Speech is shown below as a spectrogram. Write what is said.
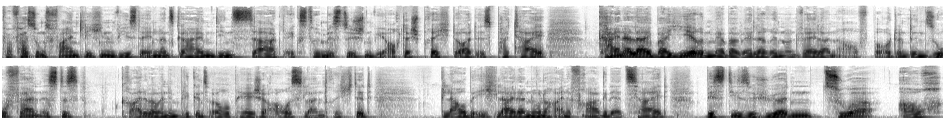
verfassungsfeindlichen, wie es der Inlandsgeheimdienst sagt, extremistischen, wie auch der Sprech dort ist, Partei keinerlei Barrieren mehr bei Wählerinnen und Wählern aufbaut. Und insofern ist es, gerade wenn man den Blick ins europäische Ausland richtet, glaube ich leider nur noch eine Frage der Zeit, bis diese Hürden zur auch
